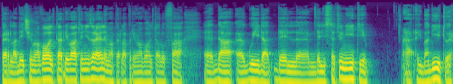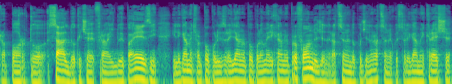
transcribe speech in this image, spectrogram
per la decima volta arrivato in Israele, ma per la prima volta lo fa eh, da eh, guida del, degli Stati Uniti ha ribadito il rapporto saldo che c'è fra i due paesi, il legame tra il popolo israeliano e il popolo americano è profondo e generazione dopo generazione questo legame cresce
